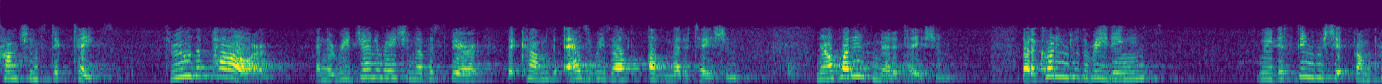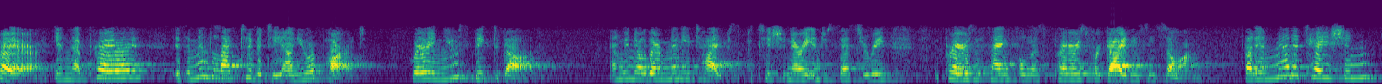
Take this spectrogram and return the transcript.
conscience dictates through the power and the regeneration of the Spirit that comes as a result of meditation. Now, what is meditation? But according to the readings, we distinguish it from prayer in that prayer is a mental activity on your part wherein you speak to God. And we know there are many types petitionary, intercessory, prayers of thankfulness, prayers for guidance, and so on. But in meditation,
